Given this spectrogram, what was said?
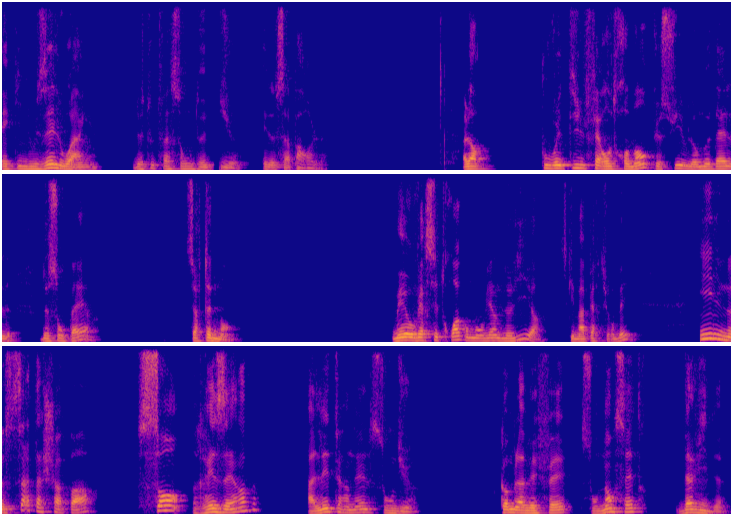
et qui nous éloignent de toute façon de Dieu et de sa parole. Alors, pouvait-il faire autrement que suivre le modèle de son père? Certainement. Mais au verset 3, comme on vient de le lire, ce qui m'a perturbé, il ne s'attacha pas sans réserve à l'Éternel son Dieu, comme l'avait fait son ancêtre David.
